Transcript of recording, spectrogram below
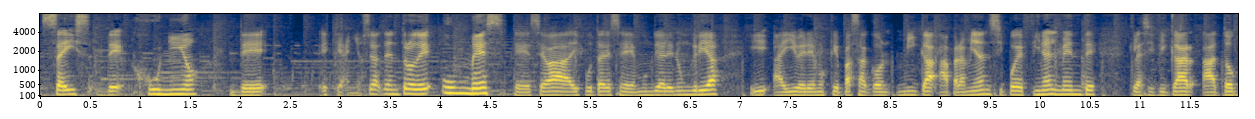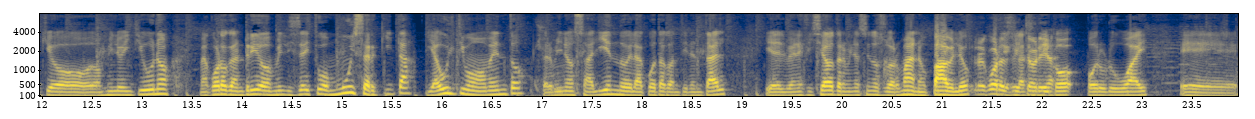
6 de junio de este año. O sea, dentro de un mes eh, se va a disputar ese mundial en Hungría y ahí veremos qué pasa con Mika Apramian, si puede finalmente clasificar a Tokio 2021. Me acuerdo que en Río 2016 estuvo muy cerquita y a último momento terminó saliendo de la cuota continental y el beneficiado terminó siendo su hermano Pablo, Recuerdo que esa historia. clasificó por Uruguay. Eh,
